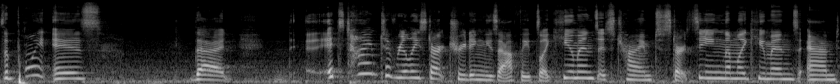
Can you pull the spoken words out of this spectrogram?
the point is that it's time to really start treating these athletes like humans. It's time to start seeing them like humans. And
